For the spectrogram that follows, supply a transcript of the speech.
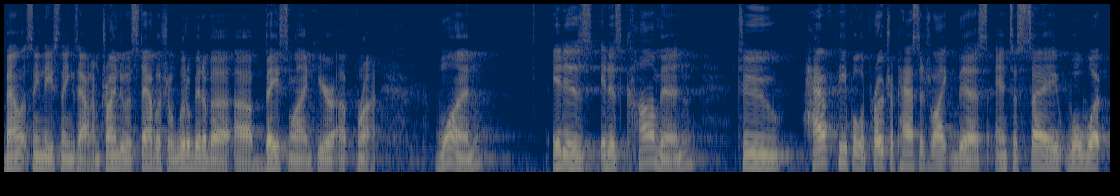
balancing these things out. I'm trying to establish a little bit of a, a baseline here up front. One, it is, it is common to have people approach a passage like this and to say, well, what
